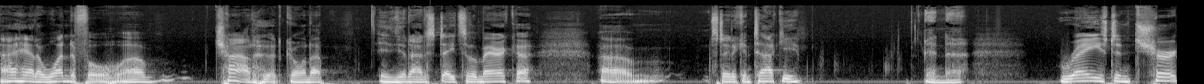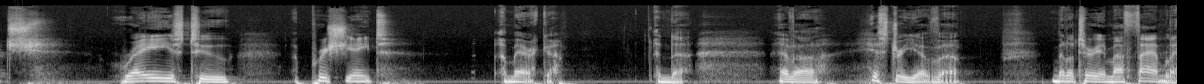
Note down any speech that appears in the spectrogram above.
I had a wonderful um, childhood growing up in the United States of America, um, state of Kentucky, and uh, raised in church, raised to appreciate America, and uh, have a history of uh, military in my family.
